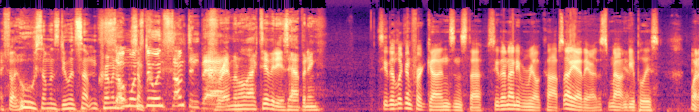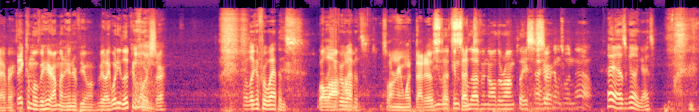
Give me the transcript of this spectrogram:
I feel like ooh, someone's doing something criminal. someone's some doing something bad. criminal activity is happening. See, they're looking for guns and stuff. See, they're not even real cops. Oh yeah, they are. This is Mountain View Police. Whatever. They come over here, I'm gonna interview them. Be like, what are you looking for, sir? We're looking for weapons. Well, We're looking uh, for um, weapons. I was wondering what that Are is. you That's looking for scent. love in all the wrong places, Oh, here sir? comes one now. Hey, how's it going, guys?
